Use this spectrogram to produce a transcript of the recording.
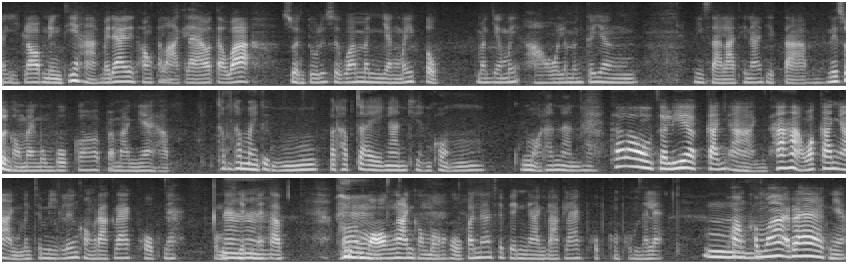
กันอีกรอบหนึ่งที่หาไม่ได้ในท้องตลาดแล้ว แต่ว่าส่วนตัวรู้สึกว่ามันยังไม่ตก มันยังไม่เอาแล้วมันก็ยังมีสาระที่น่าติดตาม ในส่วนของแมงมุมบุ๊กก็ประมาณเนี้ยครับทำทำไมถึงประทับใจงานเขียนของคุณหมอท่านนั้นคะถ้าเราจะเรียกการอ่าน ถ้าหากว่าการอ่านมันจะมีเรื่องของรักแรกพบนะ ผมคิดอ่านนะครับก็หมองานของหมอโหก็น่าจะเป็นงานรักแรกพบของผมนั่นแหละ ความคำว่าแรกเนี่ย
